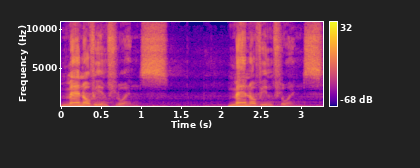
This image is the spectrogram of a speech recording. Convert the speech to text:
men of influence. Men of influence.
